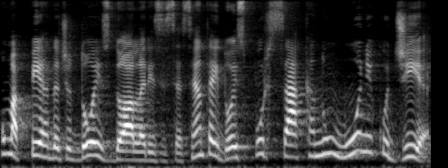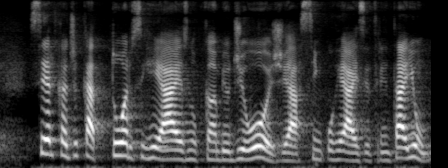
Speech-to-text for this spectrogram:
Uma perda de 2 dólares e 62 por saca num único dia, cerca de 14 reais no câmbio de hoje, a R$ 5,31.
